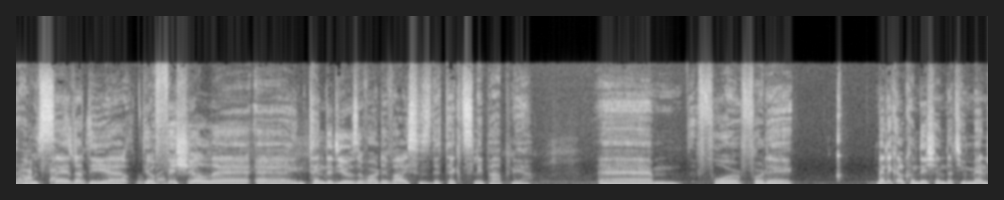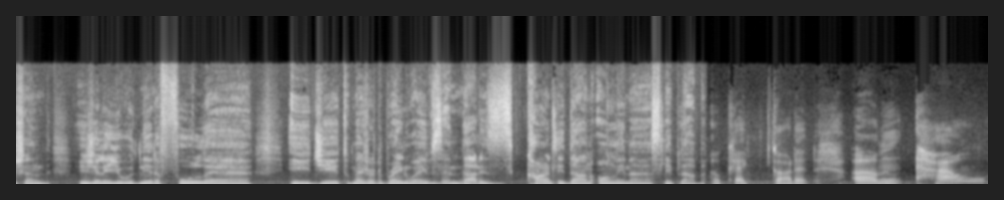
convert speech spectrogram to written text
I would say that the uh, the official uh, uh, intended use of our devices detects sleep apnea. Um, for for the medical condition that you mentioned, usually you would need a full uh, EEG to measure the brain waves, mm-hmm. and that is currently done only in a sleep lab. Okay, got it. Um, how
